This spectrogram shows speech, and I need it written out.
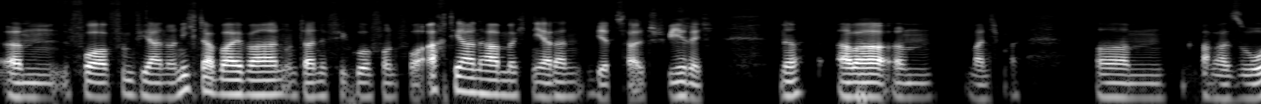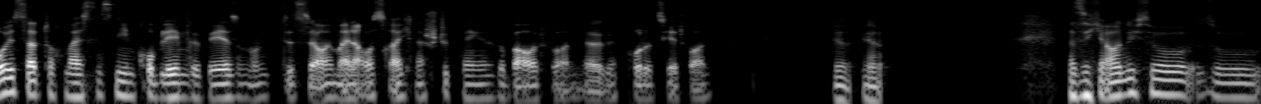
ähm, vor fünf Jahren noch nicht dabei waren und dann eine Figur von vor acht Jahren haben möchten, ja, dann wird es halt schwierig. Ne? Aber ähm, manchmal. Ähm, aber so ist das doch meistens nie ein Problem gewesen und ist ja auch immer in ausreichender Stückmenge gebaut worden, äh, produziert worden. Ja, ja. Was ich auch nicht so, so,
